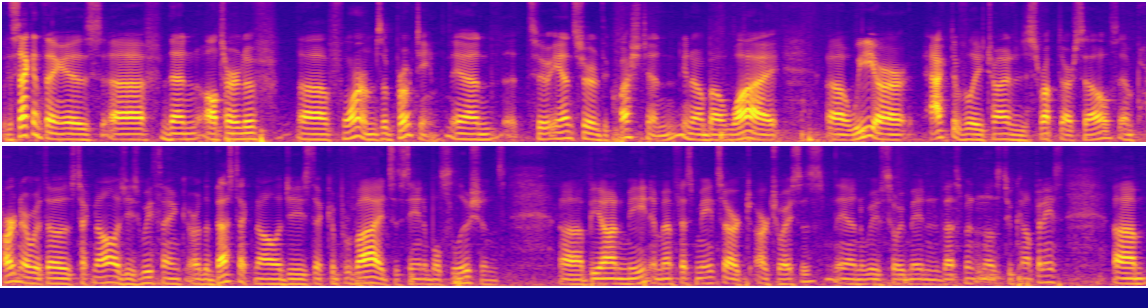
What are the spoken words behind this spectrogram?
The second thing is uh, then alternative uh, forms of protein. And to answer the question, you know, about why uh, we are actively trying to disrupt ourselves and partner with those technologies we think are the best technologies that can provide sustainable solutions. Uh, Beyond Meat and Memphis Meats are our choices, and we've so we made an investment in those two companies. Um,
